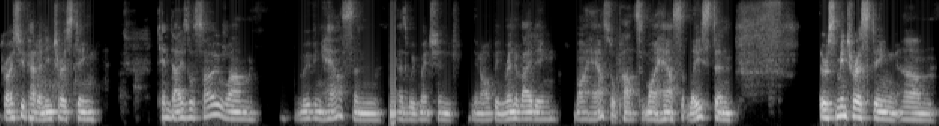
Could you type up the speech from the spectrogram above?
Grace, you've had an interesting 10 days or so um, moving house. And as we've mentioned, you know, I've been renovating my house or parts of my house at least. And there are some interesting um,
